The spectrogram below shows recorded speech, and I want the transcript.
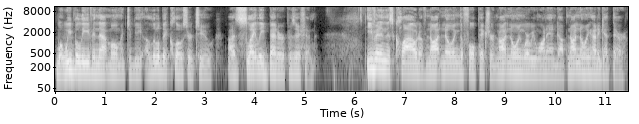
what we believe in that moment to be a little bit closer to a slightly better position. Even in this cloud of not knowing the full picture, not knowing where we want to end up, not knowing how to get there.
